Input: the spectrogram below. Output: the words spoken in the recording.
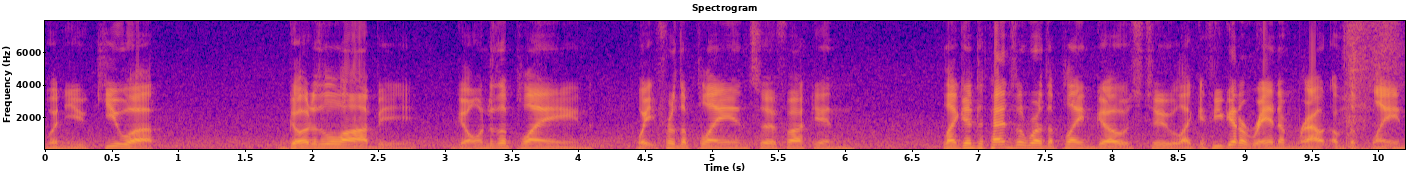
when you queue up, go to the lobby, go into the plane, wait for the plane to fucking. Like, it depends on where the plane goes, too. Like, if you get a random route of the plane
